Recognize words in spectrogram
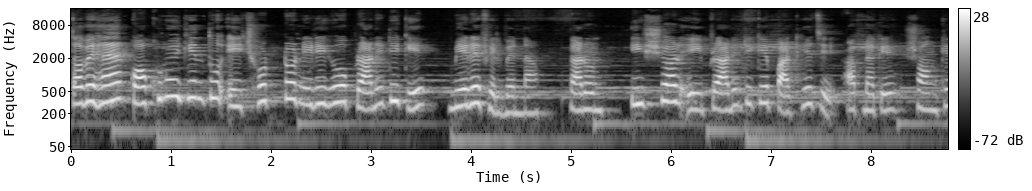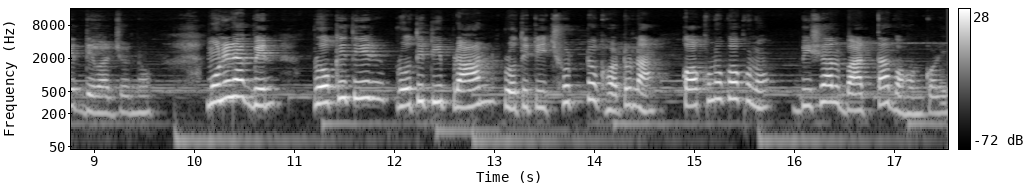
তবে হ্যাঁ কখনোই কিন্তু এই ছোট্ট নিরীহ প্রাণীটিকে মেরে ফেলবেন না। কারণ ঈশ্বর এই প্রাণীটিকে পাঠিয়েছে আপনাকে সংকেত দেওয়ার জন্য। মনে রাখবেন, প্রকৃতির প্রতিটি প্রাণ, প্রতিটি ছোট্ট ঘটনা কখনো কখনো বিশাল বার্তা বহন করে।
